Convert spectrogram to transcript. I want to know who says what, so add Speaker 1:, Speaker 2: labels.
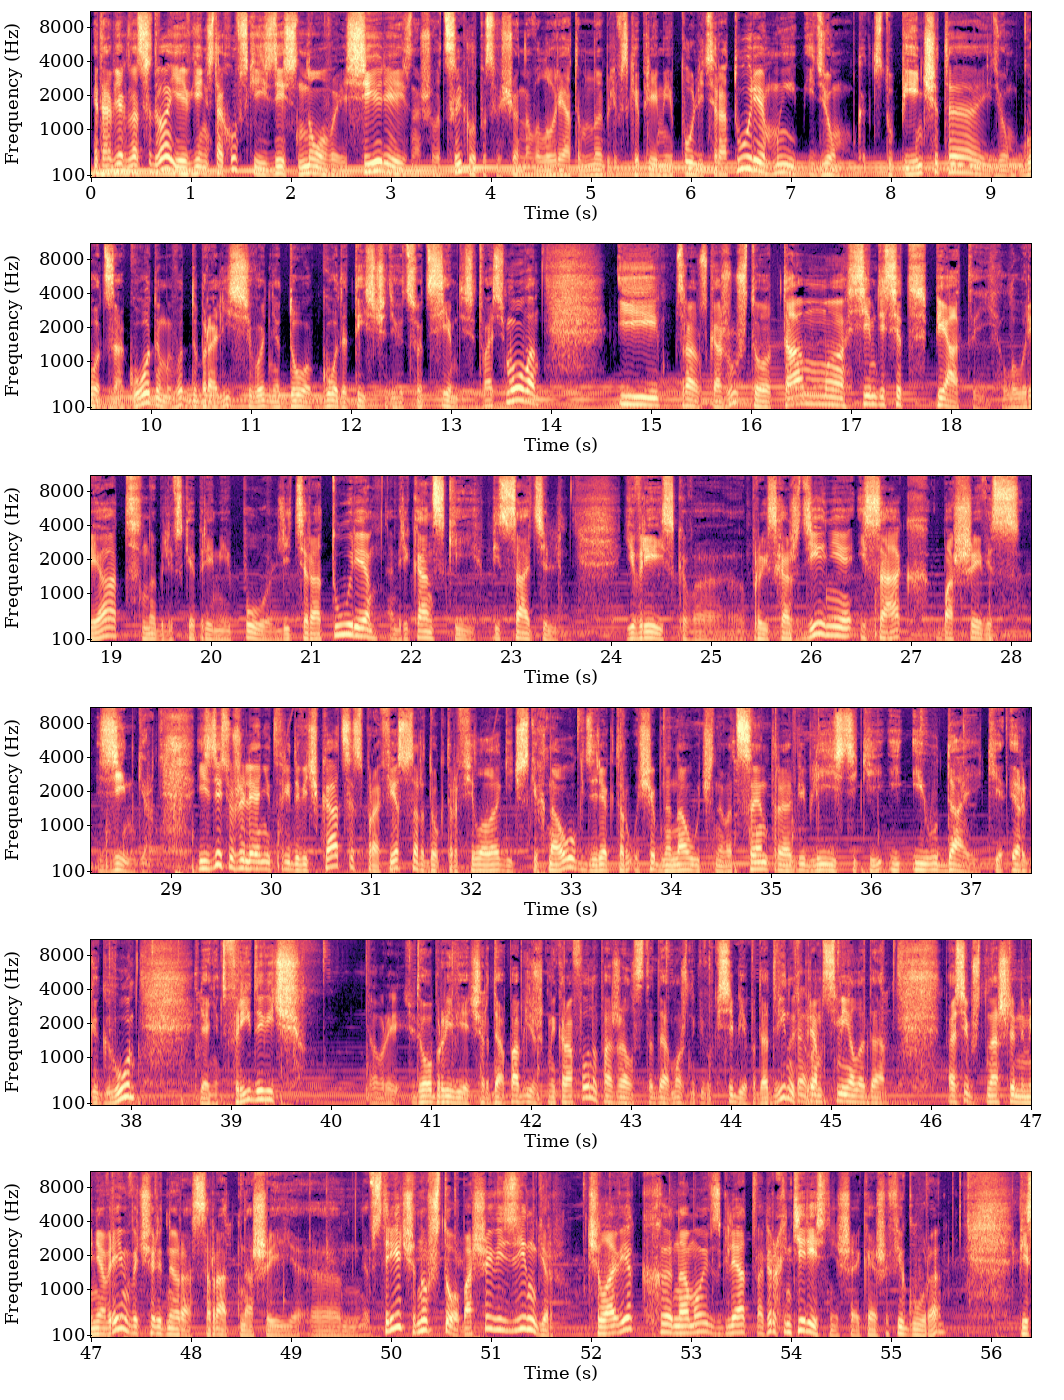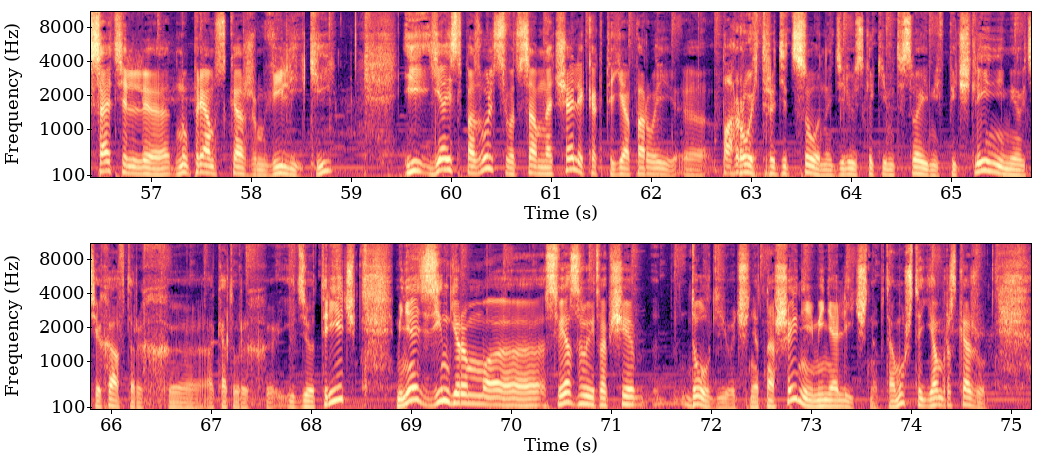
Speaker 1: Это «Объект-22», я Евгений Стаховский, и здесь новая серия из нашего цикла, посвященного лауреатам Нобелевской премии по литературе. Мы идем как-то ступенчато, идем год за годом, и вот добрались сегодня до года 1978 и сразу скажу, что там 75-й лауреат Нобелевской премии по литературе, американский писатель еврейского происхождения Исаак Башевис Зингер. И здесь уже Леонид Фридович Кацис, профессор, доктор филологических наук, директор учебно-научного центра библеистики и иудаики РГГУ. Леонид Фридович,
Speaker 2: Добрый вечер.
Speaker 1: Добрый вечер. Да, поближе к микрофону, пожалуйста. Да, можно его к себе пододвинуть.
Speaker 2: Давай.
Speaker 1: Прям смело, да. Спасибо, что нашли на меня время в очередной раз. Рад нашей э, встрече. Ну что, Башеви Зингер. Человек, на мой взгляд, во-первых, интереснейшая, конечно, фигура. Писатель, э, ну, прям скажем, великий. И я, если позволите, вот в самом начале как-то я порой, э, порой традиционно делюсь какими-то своими впечатлениями о тех авторах, э, о которых идет речь. Меня с Зингером э, связывает вообще долгие очень отношения, меня лично, потому что я вам расскажу.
